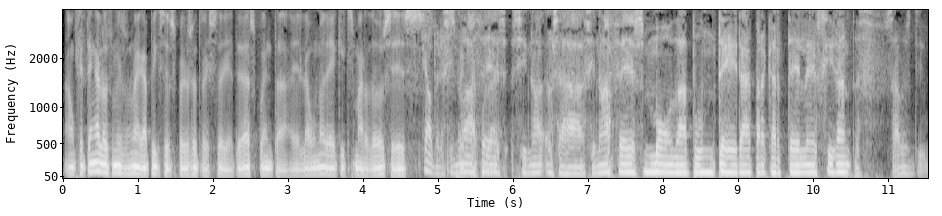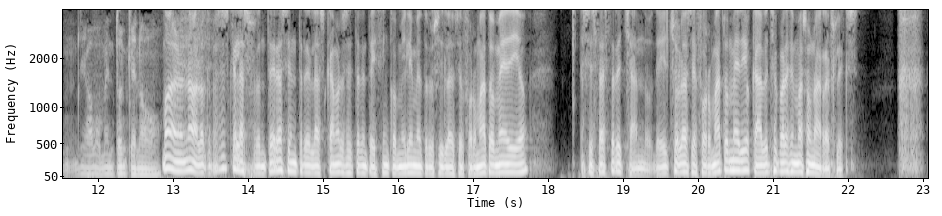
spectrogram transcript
Aunque tenga los mismos megapíxeles, pero es otra historia. Te das cuenta, eh, la 1 de X 2 es. Claro, pero si no haces, si no, o sea, si no haces moda puntera para carteles gigantes, sabes, llega un momento en que no. Bueno, no, lo que pasa es que las fronteras entre las cámaras de 35 milímetros y las de formato medio se está estrechando. De hecho, las de formato medio cada vez se parecen más a una reflex.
